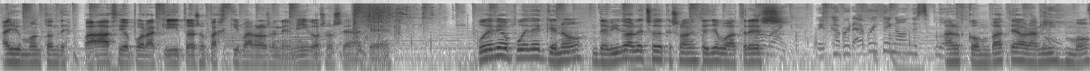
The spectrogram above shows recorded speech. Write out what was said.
hay un montón de espacio por aquí y todo eso para esquivar a los enemigos, o sea que... Puede o puede que no, debido al hecho de que solamente llevo a tres al combate ahora mismo.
